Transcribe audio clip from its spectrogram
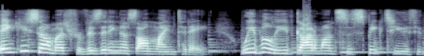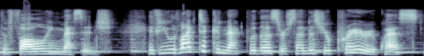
Thank you so much for visiting us online today. We believe God wants to speak to you through the following message. If you would like to connect with us or send us your prayer request,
